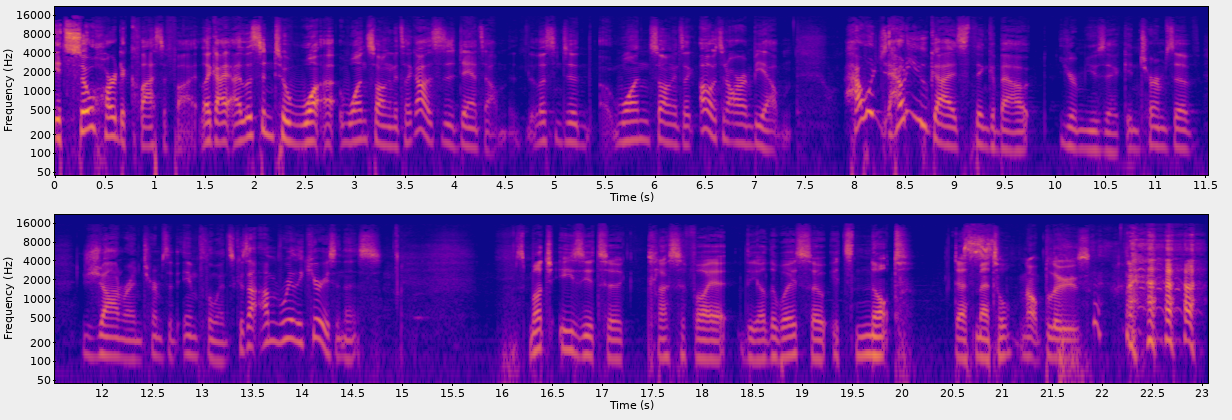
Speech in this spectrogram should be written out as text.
it's so hard to classify. Like, I, I listened to one, uh, one song and it's like, oh, this is a dance album. I listened to one song and it's like, oh, it's an R and B album. How would how do you guys think about your music in terms of genre, in terms of influence? Because I'm really curious in this. It's much easier to classify it the other way, so it's not death metal. Not blues.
